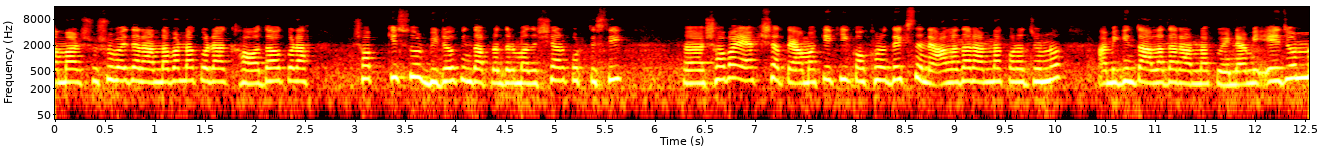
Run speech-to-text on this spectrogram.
আমার শ্বশুরবাড়িতে রান্নাবান্না করা খাওয়া দাওয়া করা সব কিছুর ভিডিও কিন্তু আপনাদের মাঝে শেয়ার করতেছি। সবাই একসাথে আমাকে কি কখনো দেখছেন আলাদা রান্না করার জন্য? আমি কিন্তু আলাদা রান্না করি না। আমি এই জন্য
